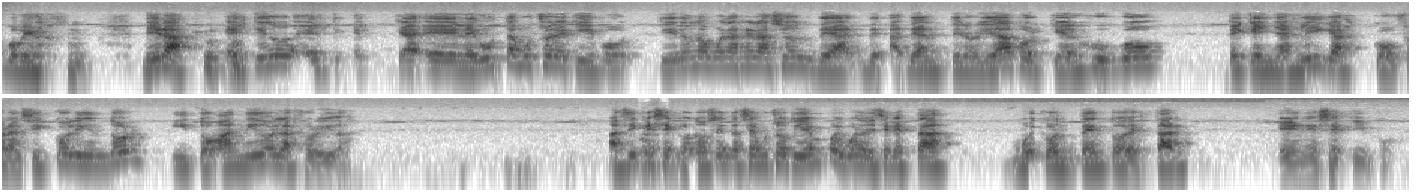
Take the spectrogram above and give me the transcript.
Mira, él tiene, él- él- eh, le gusta mucho el equipo, tiene una buena relación de, de- de anterioridad porque él jugó pequeñas ligas con Francisco Lindor y Tomás Nido en la Florida. Así que se conocen de hace mucho tiempo y bueno, dice que está muy contento de estar en ese equipo.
